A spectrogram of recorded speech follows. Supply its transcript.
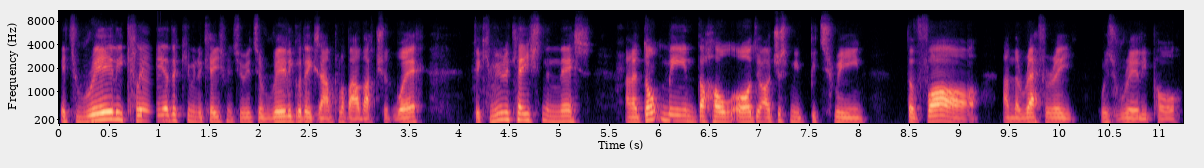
It's really clear the communication between it's a really good example of how that should work. The communication in this, and I don't mean the whole audio, I just mean between the VAR and the referee was really poor.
